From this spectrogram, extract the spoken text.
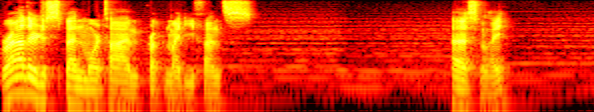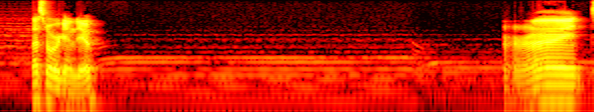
rather just spend more time prepping my defense. Personally. That's what we're gonna do. Alright.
